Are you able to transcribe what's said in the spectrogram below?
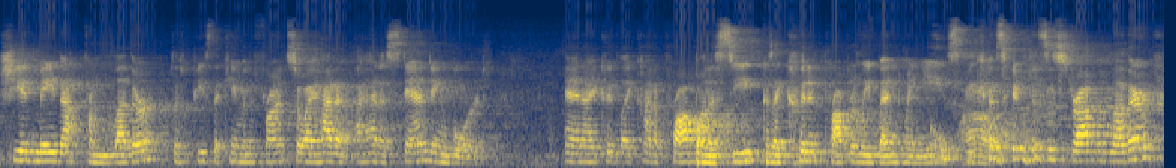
She had made that from leather, the piece that came in the front. So I had a I had a standing board and I could like kind of prop on a seat because I couldn't properly bend my knees because it was a strap of leather.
